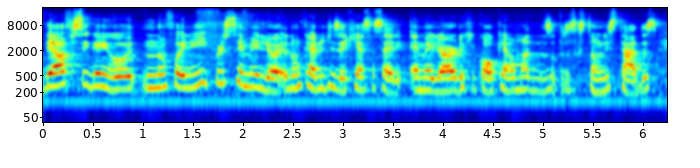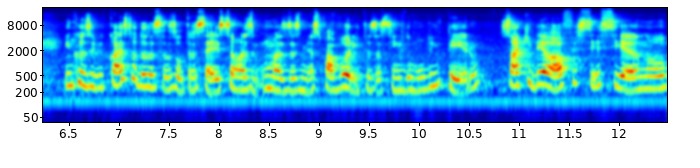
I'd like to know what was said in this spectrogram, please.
The Office ganhou, não foi nem por ser melhor. Eu não quero dizer que essa série é melhor do que qualquer uma das outras que estão listadas. Inclusive, quase todas essas outras séries são as, umas das minhas favoritas, assim, do mundo inteiro. Só que The Office esse ano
